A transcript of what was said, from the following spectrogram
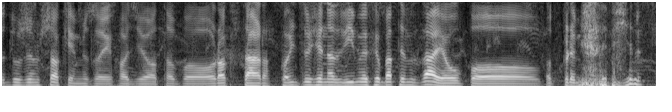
y, dużym szokiem, jeżeli chodzi o to, bo Rockstar w końcu się nazwijmy chyba tym zajął po od premiery DLC.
